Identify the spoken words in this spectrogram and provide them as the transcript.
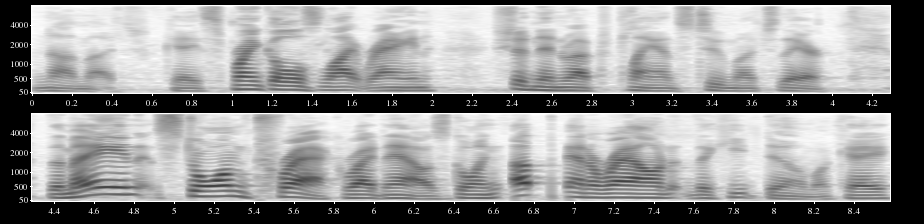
not much. Okay, sprinkles, light rain shouldn't interrupt plans too much there. The main storm track right now is going up and around the heat dome. Okay,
